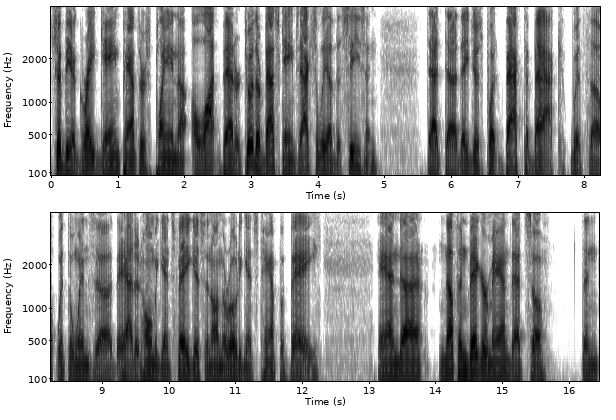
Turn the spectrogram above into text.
Should be a great game. Panthers playing a, a, lot better. Two of their best games actually of the season that uh, they just put back to back with uh, with the wins uh, they had at home against Vegas and on the road against Tampa Bay. And uh, nothing bigger, man. That's than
